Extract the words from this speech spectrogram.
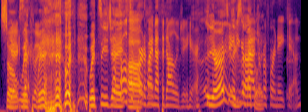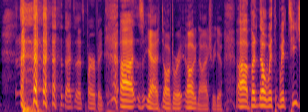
So Yeah, exactly. with, with with with TJ, That's also uh, part of my methodology here. You're right, Taking a badger before Nate can. that's that's perfect. Uh, s- yeah, don't have to worry. Oh no, actually we do. Uh, but no, with with TJ,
